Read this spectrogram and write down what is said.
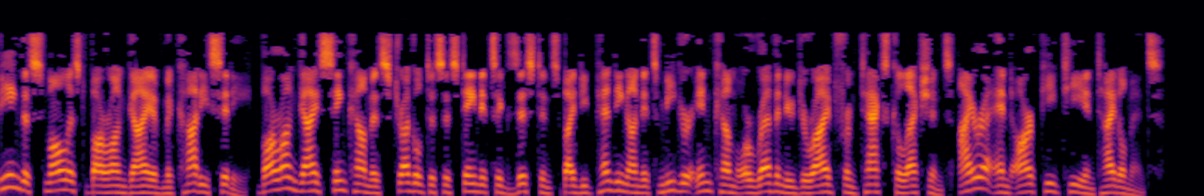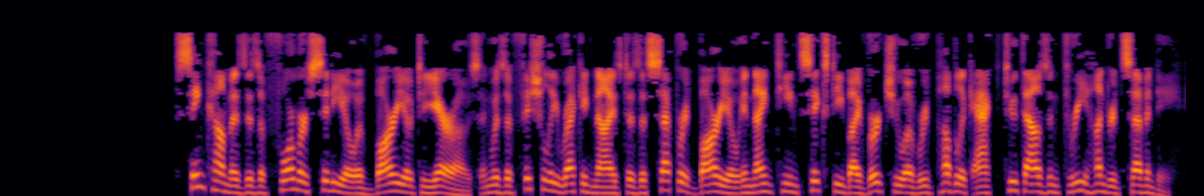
Being the smallest barangay of Makati City, Barangay Singkamas struggled to sustain its existence by depending on its meager income or revenue derived from tax collections, IRA and RPT entitlements. Singkamas is a former sitio of Barrio Tejeros and was officially recognized as a separate barrio in 1960 by virtue of Republic Act 2370.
